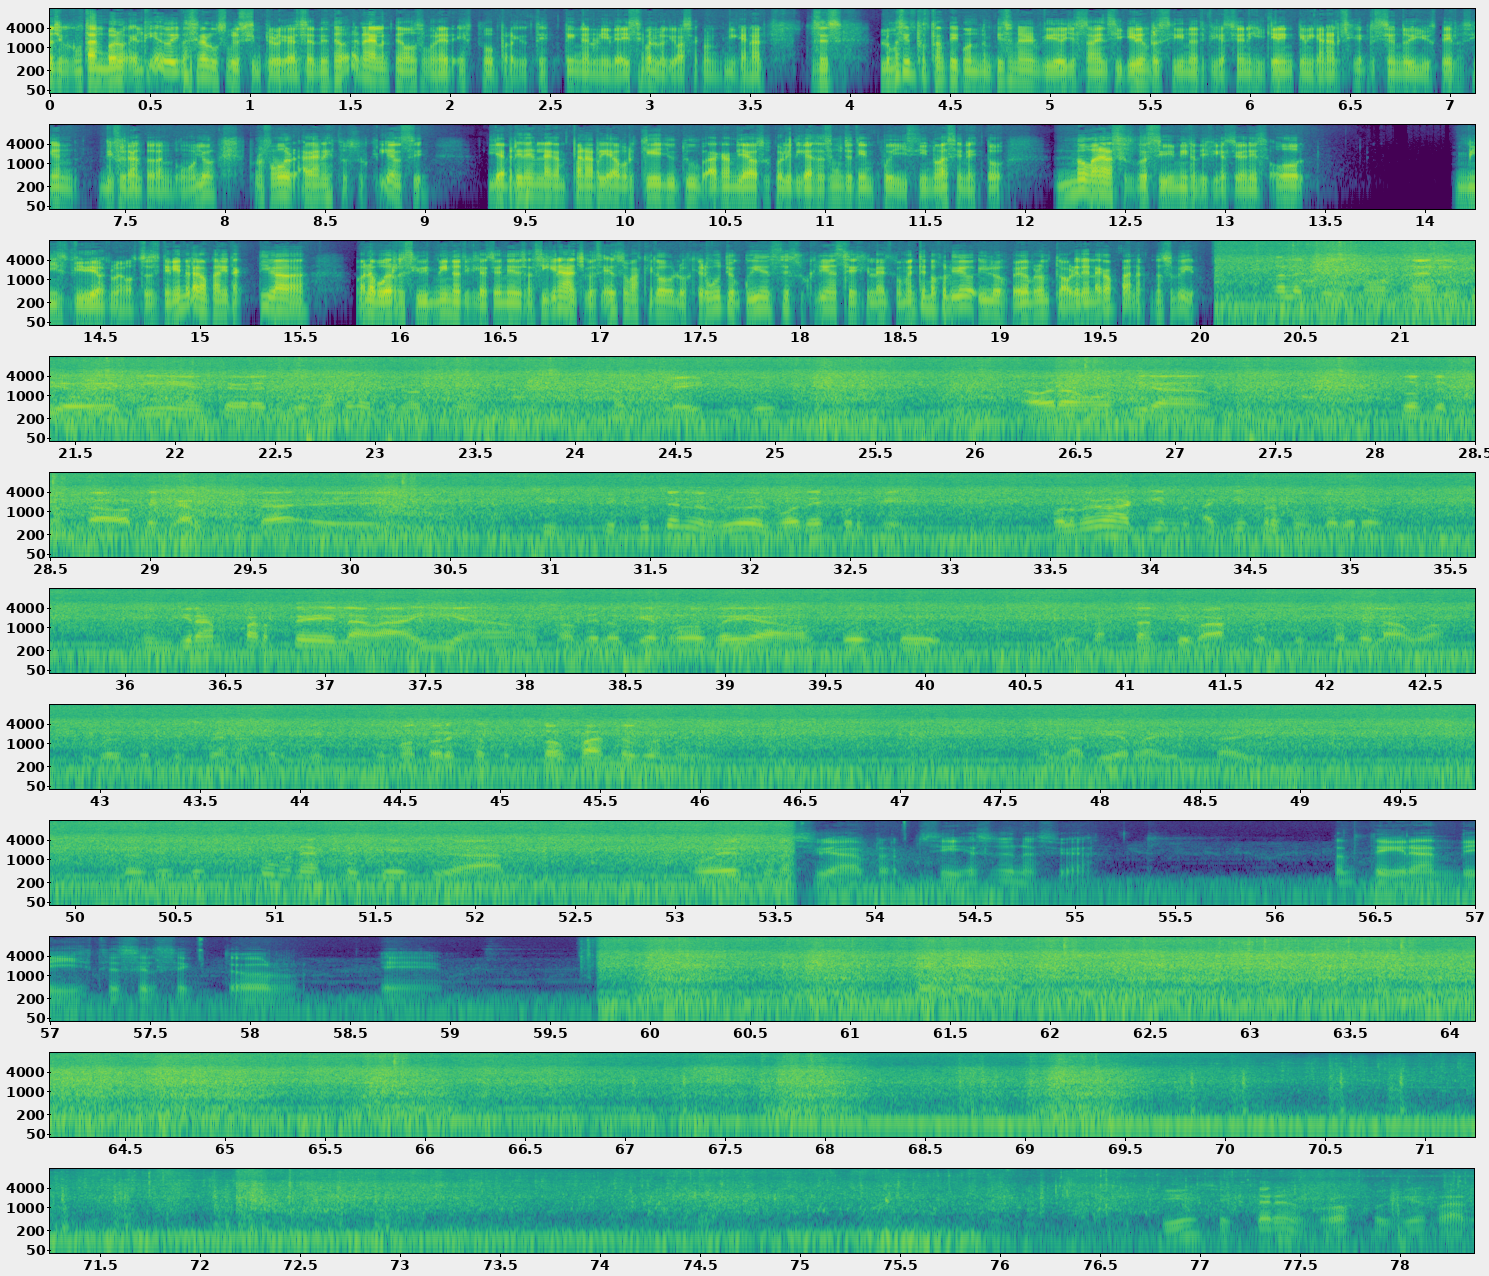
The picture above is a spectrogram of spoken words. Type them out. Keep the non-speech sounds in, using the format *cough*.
Oye. Bueno, el día de hoy va a ser algo súper simple. Desde ahora en adelante vamos a poner esto para que ustedes tengan una idea y sepan lo que pasa con mi canal. Entonces, lo más importante cuando empiezan el video, ya saben, si quieren recibir notificaciones y quieren que mi canal siga creciendo y ustedes lo sigan disfrutando tanto como yo, por favor hagan esto, suscríbanse y aprieten la campana arriba porque YouTube ha cambiado sus políticas hace mucho tiempo y si no hacen esto, no van a recibir mis notificaciones o mis videos nuevos. Entonces, teniendo la campanita activa, van a poder recibir mis notificaciones. Así que nada, chicos, eso más que todo. Los quiero mucho, cuídense, suscríbanse, comenten mejor video y los veo pronto. Abren la campana, no se olviden. Hola chicos, ¿cómo están? El video de aquí en Instagram chicos, vamos a continuar con, chicos. Ahora vamos a ir a donde el contador de cartita. Eh, si, si escuchan el ruido del bote es porque, por lo menos aquí, aquí es profundo, pero en gran parte de la bahía, o sea, de lo que rodea, o todo esto es bastante bajo el sector del agua. Y por eso es que suena, porque el motor está topando con el con la tierra que está ahí. Entonces es como una especie de ciudad. O es una ciudad, pero sí, eso es una ciudad. Bastante grande y este es el sector eh, un sector en rojo, qué raro.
